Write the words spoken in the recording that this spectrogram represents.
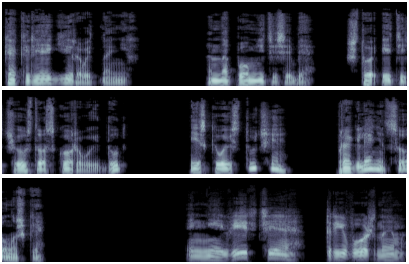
как реагировать на них. Напомните себе, что эти чувства скоро уйдут, и сквозь тучи проглянет солнышко. Не верьте тревожным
